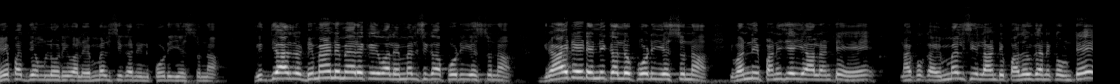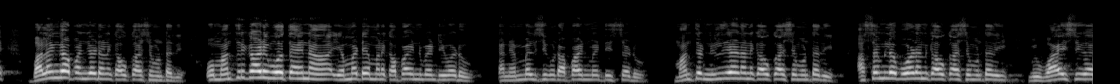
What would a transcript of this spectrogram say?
నేపథ్యంలోని వాళ్ళ ఎమ్మెల్సీగా నేను పోటీ చేస్తున్నా. విద్యార్థుల డిమాండ్ మేరకు ఇవాళ ఎమ్మెల్సీగా పోటీ చేస్తున్నా. గ్రాడ్యుయేట్ ఎన్నికల్లో పోటీ చేస్తున్నా. ఇవన్నీ పనిచేయాలంటే నాకు ఒక ఎమ్మెల్సీ లాంటి పదవి కనుక ఉంటే బలంగా పనిచేయడానికి అవకాశం ఉంటుంది. ఓ మంత్రి కాడి పోతే ఆయన ఎమ్మటే మనకు అపాయింట్మెంట్ ఇవ్వడు. కానీ ఎమ్మెల్సీ కూడా అపాయింట్మెంట్ ఇస్తాడు. మంత్రి నిలదీయడానికి అవకాశం ఉంటుంది అసెంబ్లీలో పోవడానికి అవకాశం ఉంటుంది. మీ వాయిస్గా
